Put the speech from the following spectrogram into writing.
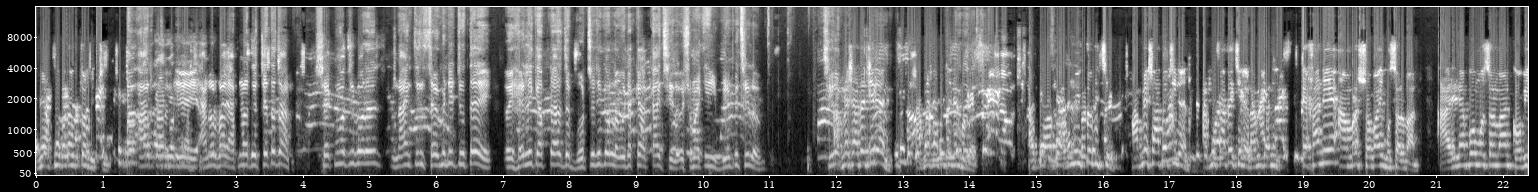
আমি আপনার কথা উত্তর দিচ্ছি। তো আর এই আনোয়ার ভাই আপনারা চেতে যান। Sheikh Mujibur nineteen seventy two তে ওই হেলিকপ্টার যে বোট চুরি করল ওইটা ছিল? ওই সময় কি বিএনপি ছিল? ছিল আপনার সাথে ছিলেন? আপনার সাথে ছিলেন আচ্ছা আচ্ছা আমি উত্তর দিচ্ছি। আপনি সাথে ছিলেন। আপনি সাথে ছিলেন আমি জানি। এখানে আমরা সবাই মুসলমান। আইরিন মুসলমান, কবি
